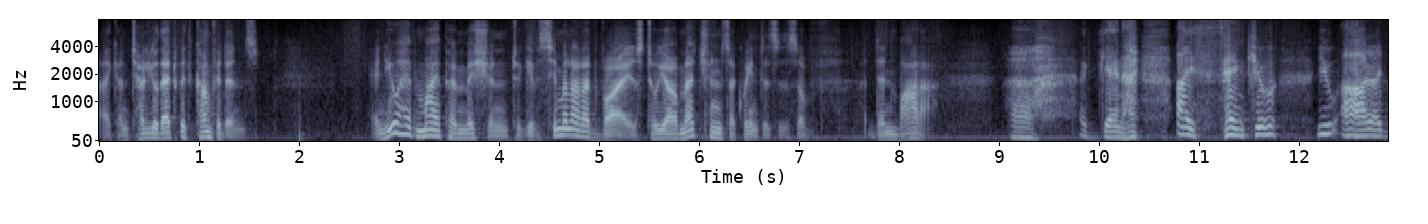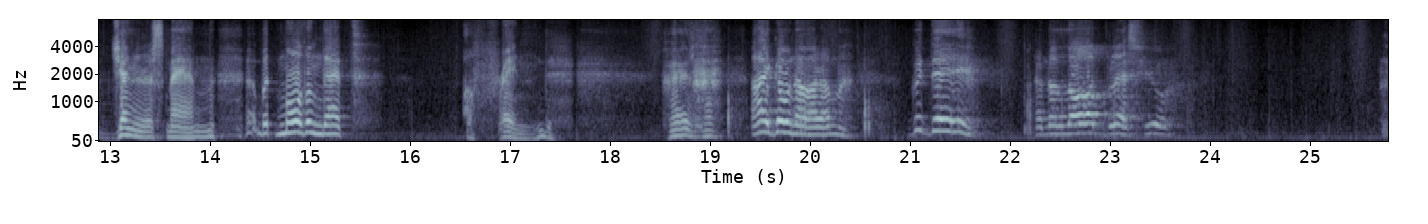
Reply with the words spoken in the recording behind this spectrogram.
I can tell you that with confidence. And you have my permission to give similar advice to your merchants' acquaintances of Denbara. Uh, again, I, I thank you. You are a generous man. But more than that, a friend. Well, uh, I go now, Aram. Good day, and the Lord bless you.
